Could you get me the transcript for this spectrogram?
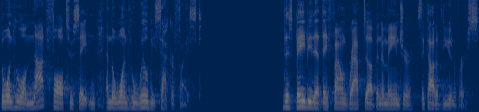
the one who will not fall to Satan, and the one who will be sacrificed. This baby that they found wrapped up in a manger is the God of the universe.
